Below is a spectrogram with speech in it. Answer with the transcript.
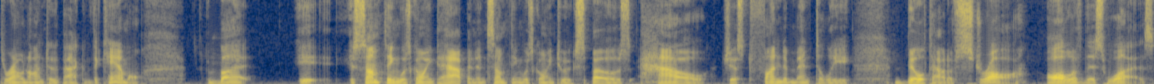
thrown onto the back of the camel. But it, something was going to happen and something was going to expose how just fundamentally built out of straw all of this was.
